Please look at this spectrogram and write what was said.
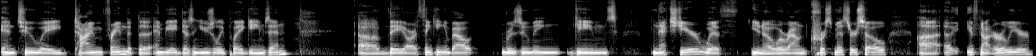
into a time frame that the NBA doesn't usually play games in. Uh, they are thinking about resuming games next year with, you know, around Christmas or so, uh, if not earlier.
